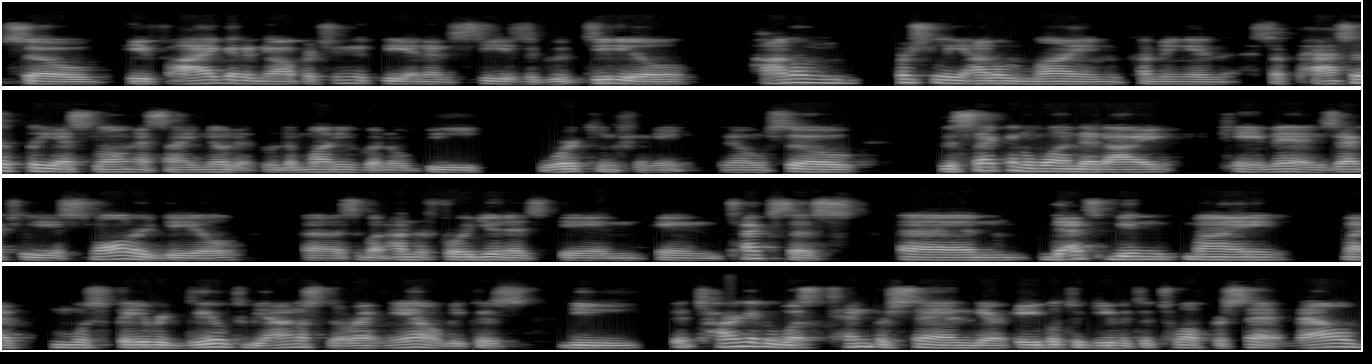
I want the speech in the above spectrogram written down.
So if I get an opportunity and then see it's a good deal, I don't personally I don't mind coming in as a passively as long as I know that the money is going to be working for me. You know, so the second one that I came in is actually a smaller deal uh, it's about 104 units in in Texas, and that's been my my most favorite deal to be honest though right now because the the target was 10% they're able to give it to 12% now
